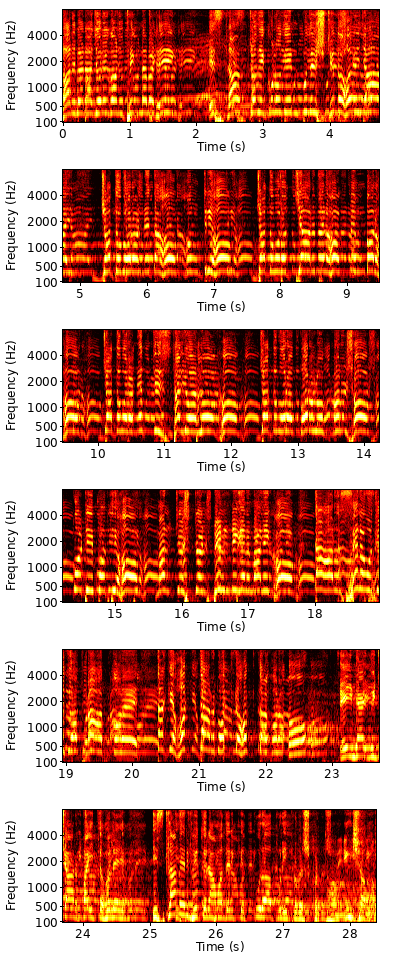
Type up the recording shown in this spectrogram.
পারবে না, জনগণ ঠিক না ঠিক। ইসলাম যদি কোনোদিন প্রতিষ্ঠিত হয়ে যায়, যত বড় নেতা হোক, মন্ত্রী হোক, যত বড় চেয়ারম্যান হোক, মেম্বার হোক, যত বড় নেতৃস্থানীয় লোক হোক, যত বড় বড় লোক মানুষ হোক, কোটিপতি হোক ম্যানচেস্টার বিল্ডিং এর মালিক হোক, তার ছেলেও যদি অপরাধ করে তাকে হত্যার বদলে হত্যা করা এই ন্যায় বিচার পাইতে হলে ইসলামের ভিতরে আমাদেরকে পুরোপুরি প্রবেশ করতে হবে, ইনশাআল্লাহ।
